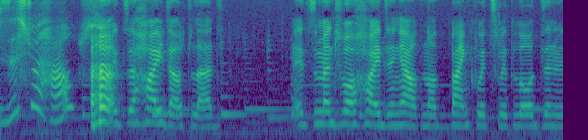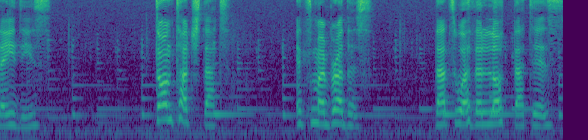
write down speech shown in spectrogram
Is this your house? it's a hideout, lad. It's meant for hiding out, not banquets with lords and ladies. Don't touch that. It's my brother's. That's worth a lot, that is.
